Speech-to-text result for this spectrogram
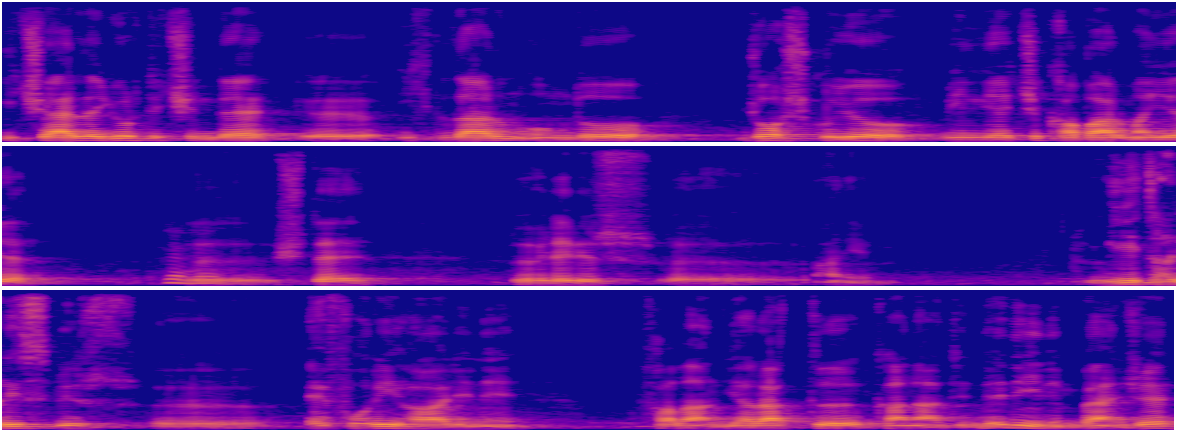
içeride, yurt içinde e, iktidarın umduğu coşkuyu, milliyetçi kabarmayı, e, işte böyle bir e, hani militarist bir e, efori halini falan yarattığı kanaatinde değilim. Bence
